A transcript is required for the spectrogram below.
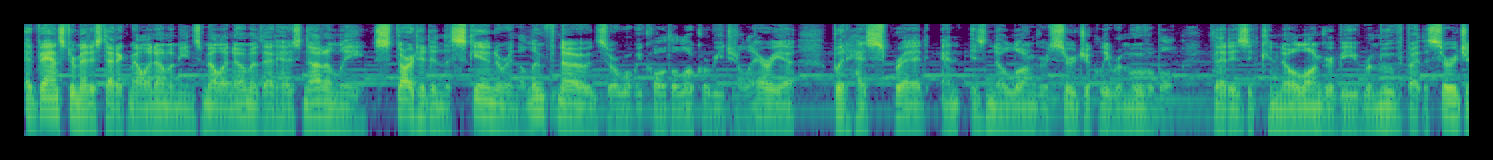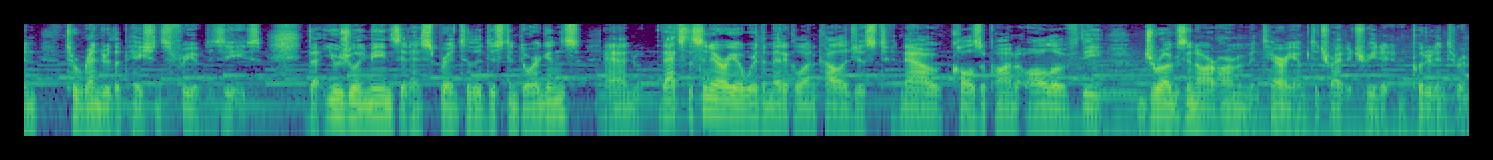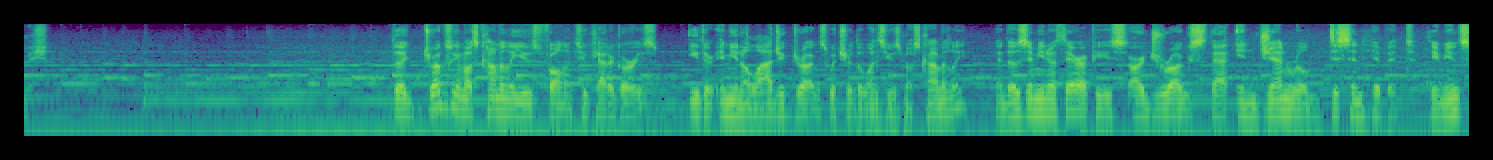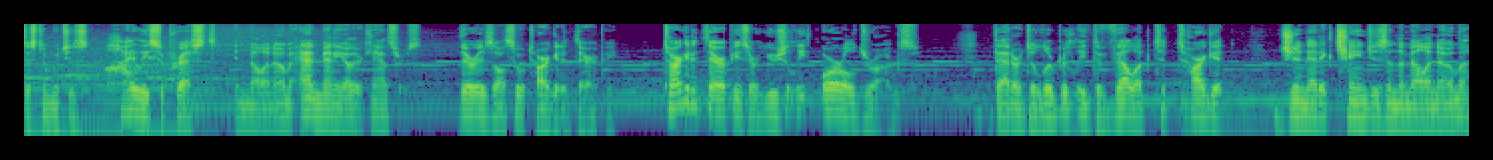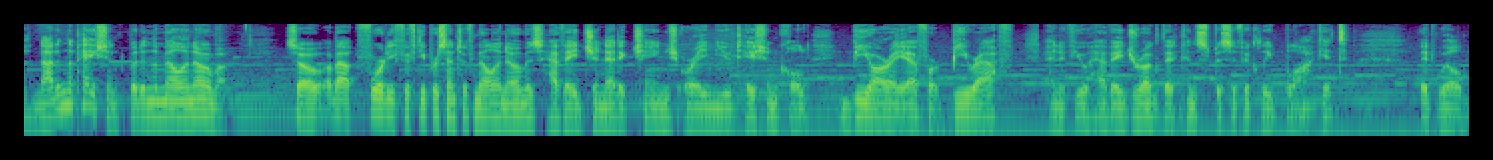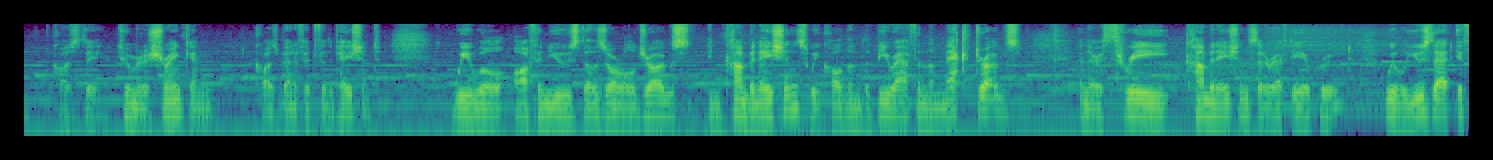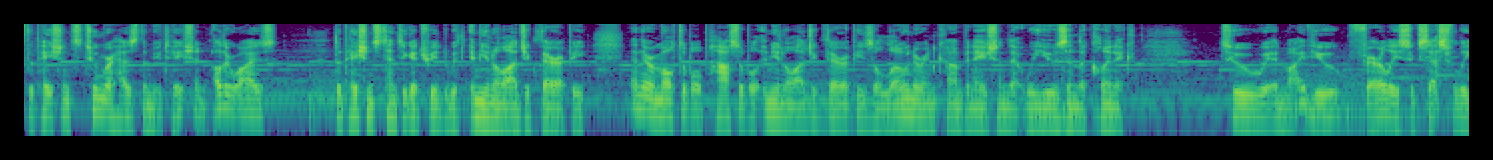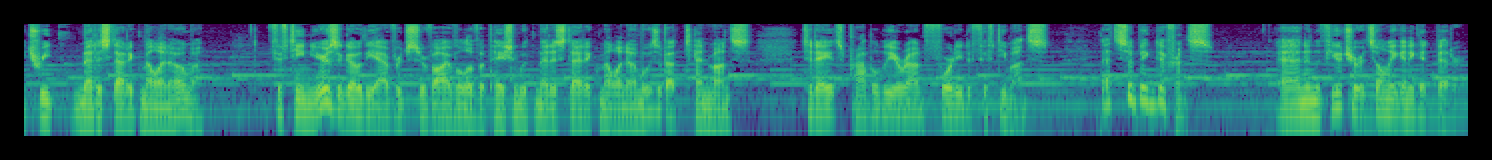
Advanced or metastatic melanoma means melanoma that has not only started in the skin or in the lymph nodes or what we call the local regional area, but has spread and is no longer surgically removable. That is, it can no longer be removed by the surgeon to render the patients free of disease. That usually means it has spread to the distant organs, and that's the scenario where the medical oncologist now calls upon all of the drugs in our armamentarium to try to treat it and put it into remission. The drugs we most commonly use fall in two categories either immunologic drugs, which are the ones used most commonly, and those immunotherapies are drugs that in general disinhibit the immune system, which is highly suppressed in melanoma and many other cancers. There is also targeted therapy. Targeted therapies are usually oral drugs that are deliberately developed to target genetic changes in the melanoma, not in the patient, but in the melanoma. So, about 40 50% of melanomas have a genetic change or a mutation called BRAF or BRAF. And if you have a drug that can specifically block it, it will cause the tumor to shrink and cause benefit for the patient. We will often use those oral drugs in combinations. We call them the BRAF and the MEK drugs. And there are three combinations that are FDA approved. We will use that if the patient's tumor has the mutation. Otherwise, the patients tend to get treated with immunologic therapy, and there are multiple possible immunologic therapies alone or in combination that we use in the clinic to, in my view, fairly successfully treat metastatic melanoma. 15 years ago, the average survival of a patient with metastatic melanoma was about 10 months. Today, it's probably around 40 to 50 months. That's a big difference. And in the future, it's only going to get better.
